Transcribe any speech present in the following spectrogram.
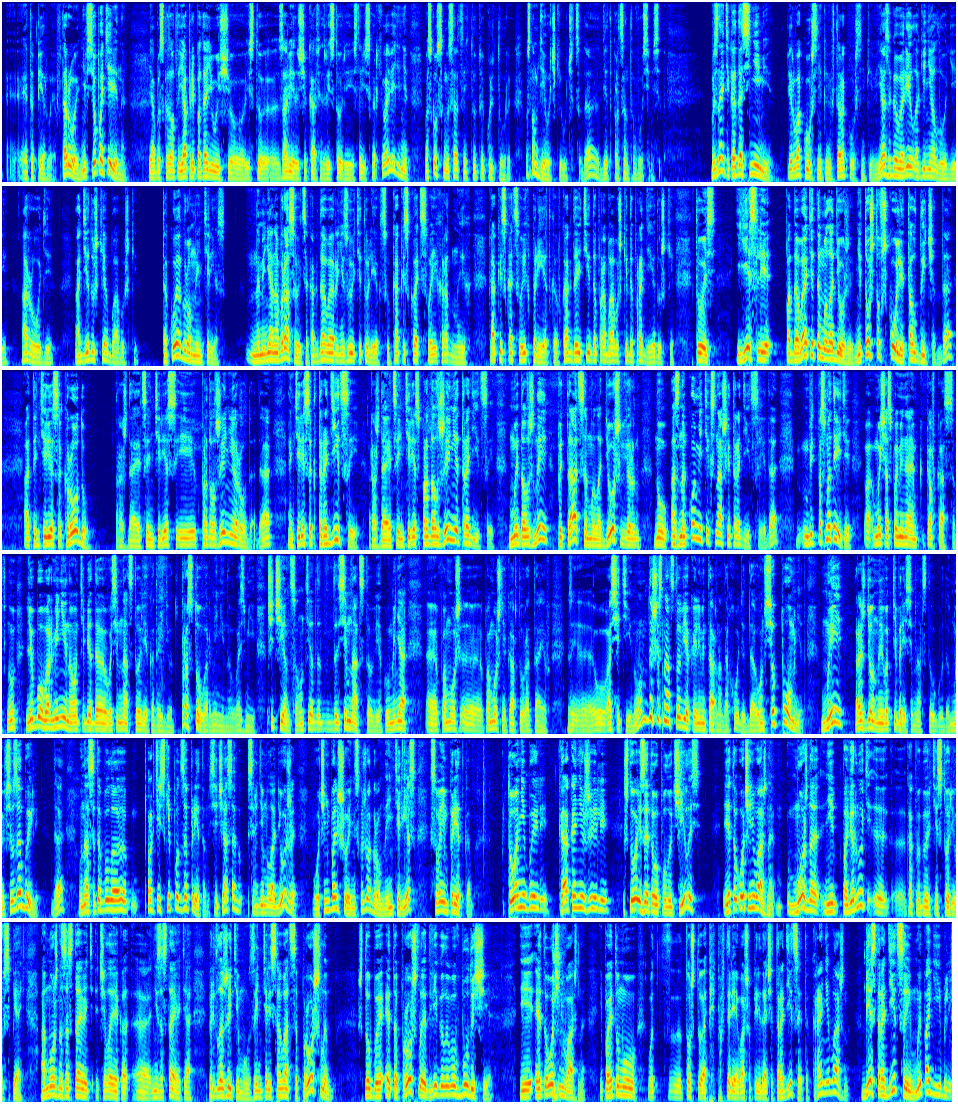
Это первое. Второе, не все потеряно. Я бы сказал, то я преподаю еще истор... заведующий кафедрой истории и исторического архивоведения в Московском государственном институте культуры. В основном девочки учатся, да, где-то процентов 80. Вы знаете, когда с ними, первокурсниками, второкурсниками, я заговорил о генеалогии, о роде, о дедушке, о бабушке, такой огромный интерес – на меня набрасывается, когда вы организуете эту лекцию, как искать своих родных, как искать своих предков, как дойти до прабабушки, до прадедушки. То есть, если подавать это молодежи, не то, что в школе толдычат, да, от интереса к роду рождается интерес и к продолжению рода, да, интереса к традиции – рождается интерес продолжения традиции. Мы должны пытаться молодежь вер... ну, ознакомить их с нашей традицией. Да? Ведь посмотрите, а, мы сейчас вспоминаем кавказцев. Ну, любого армянина, он тебе до 18 века дойдет. Простого армянина возьми. Чеченца, он тебе до, до 17 века. У меня э, помощ... э, помощник Артур Атаев, э, осетин, он до 16 века элементарно доходит. Да, он все помнит. Мы рожденные в октябре 17 года, мы все забыли. Да? У нас это было практически под запретом. Сейчас среди молодежи очень большой, я не скажу огромный, интерес к своим предкам. Кто они были, как они жили, что из этого получилось. И это очень важно. Можно не повернуть, э, как вы говорите, историю вспять, а можно заставить человека, э, не заставить, а предложить ему заинтересоваться прошлым – чтобы это прошлое двигало его в будущее. И это очень важно. И поэтому вот э, то, что, опять повторяю, ваша передача «Традиция», это крайне важно. Без традиции мы погибли.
